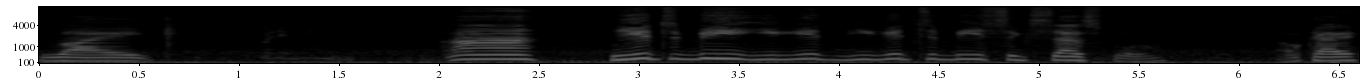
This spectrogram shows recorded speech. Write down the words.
Like, What do you mean? uh, you get to be. You get. You get to be successful. Okay.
